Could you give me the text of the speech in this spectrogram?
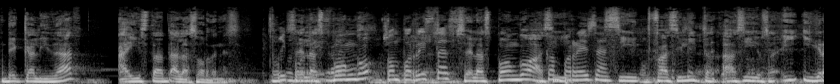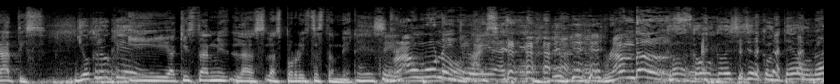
de calidad, ahí está a las órdenes. Y Se las pongo, Con porristas. se las pongo así. Con porristas. Sí, facilita, así, o sea, y, y gratis. Yo creo que Y aquí están mis- las, las porristas también. Sí. Round uno. Incluidas. Ay, sí. Round dos. ¿Cómo, cómo, es el conteo, no?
